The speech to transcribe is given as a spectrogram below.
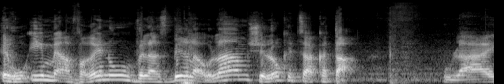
אירועים מעברנו ולהסביר לעולם שלא כצעקתה. אולי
